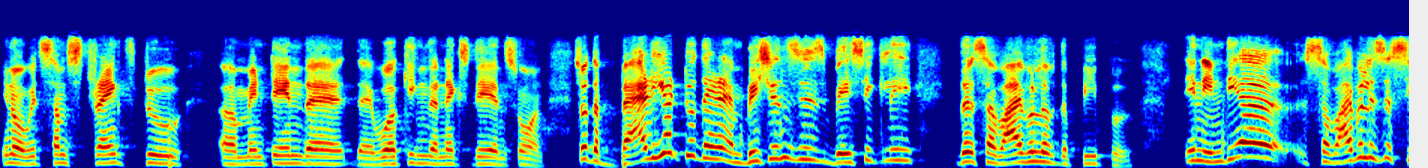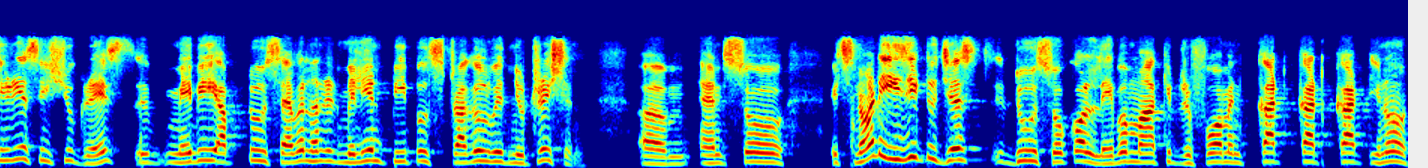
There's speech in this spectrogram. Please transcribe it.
you know with some strength to uh, maintain their their working the next day and so on. So the barrier to their ambitions is basically the survival of the people in India, survival is a serious issue, Grace. Uh, maybe up to 700 million people struggle with nutrition. Um, and so it's not easy to just do so-called labor market reform and cut, cut, cut, you know,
